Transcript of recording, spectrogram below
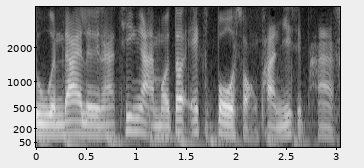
ดูกันได้เลยนะ ที่งาน Motor Expo 2025 ครับ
